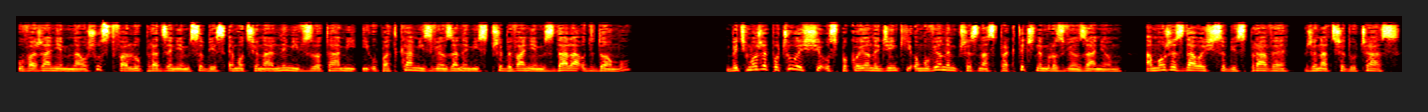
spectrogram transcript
uważaniem na oszustwa lub radzeniem sobie z emocjonalnymi wzlotami i upadkami związanymi z przebywaniem z dala od domu? Być może poczułeś się uspokojony dzięki omówionym przez nas praktycznym rozwiązaniom, a może zdałeś sobie sprawę, że nadszedł czas,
